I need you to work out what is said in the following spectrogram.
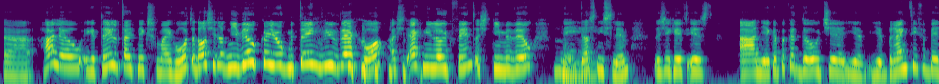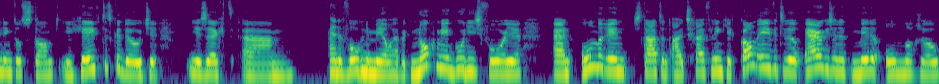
Eh, hallo, ik heb de hele tijd niks van mij gehoord. En als je dat niet wil, kun je ook meteen nu weg hoor. Als je het echt niet leuk vindt, als je het niet meer wil. Nee, dat is niet slim. Dus je geeft eerst aan, je hebt een cadeautje. Je, je brengt die verbinding tot stand. Je geeft het cadeautje. Je zegt, ehm, en de volgende mail heb ik nog meer goodies voor je. En onderin staat een uitschrijflink. Je kan eventueel ergens in het midden onder zo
